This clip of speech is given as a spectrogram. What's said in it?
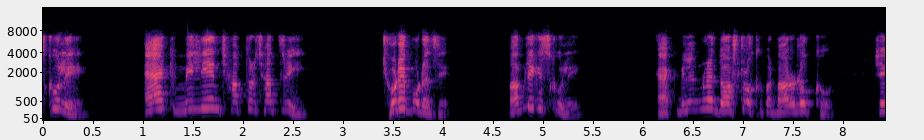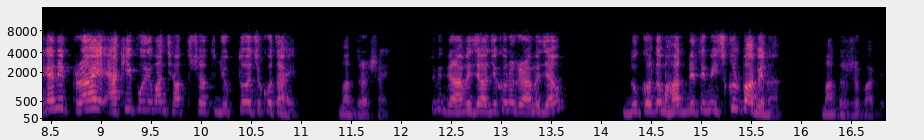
স্কুলে এক মিলিয়ন ছাত্রছাত্রী ঝরে পড়েছে পাবলিক স্কুলে এক মিলিয়ন মানে দশ লক্ষ বারো লক্ষ। সেখানে প্রায় একই পরিমাণ ছাত্রছাত্রী যুক্ত হয়েছে কোথায়? মাদ্রাসায়। তুমি গ্রামে যাও যে কোনো গ্রামে যাও, দু কদম হাত দিয়ে তুমি স্কুল পাবে না, মাদ্রাসা পাবে।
